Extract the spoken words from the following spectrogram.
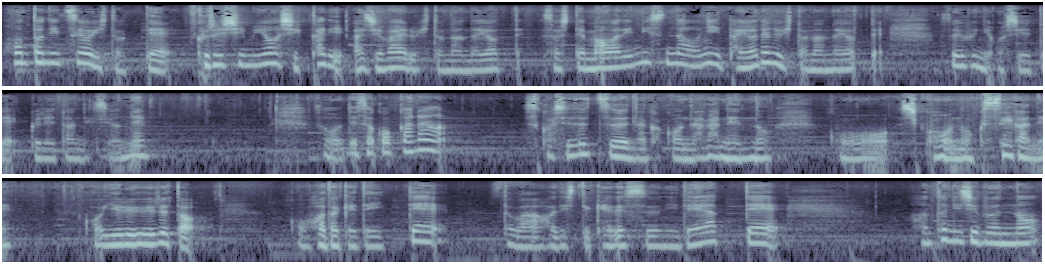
本当に強い人って苦しみをしっかり味わえる人なんだよって。そして周りに素直に頼れる人なんだよってそういうふうに教えてくれたんですよね。そう。でそこから少しずつなんかこう長年のこう思考の癖がねこうゆるゆるとこうほどけていってあとはホリスティックヘルスに出会って本当に自分の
